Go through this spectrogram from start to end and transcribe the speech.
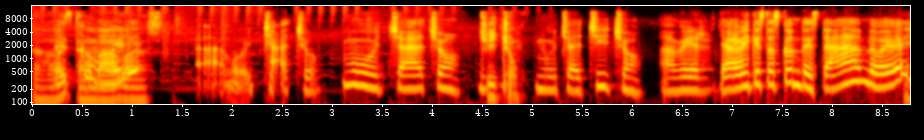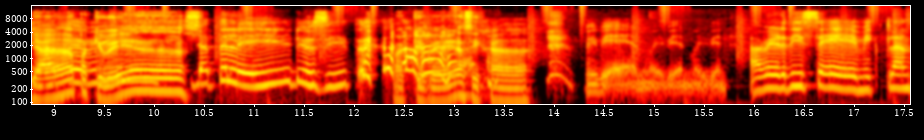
Ay, ¿Ves tan babas. Ah, muchacho, muchacho, Chicho. muchachicho. A ver, ya vi que estás contestando, ¿eh? Ya, para que veas. Ya te leí, Diosito. Para que veas, hija. Muy bien, muy bien, muy bien. A ver, dice Mictlán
